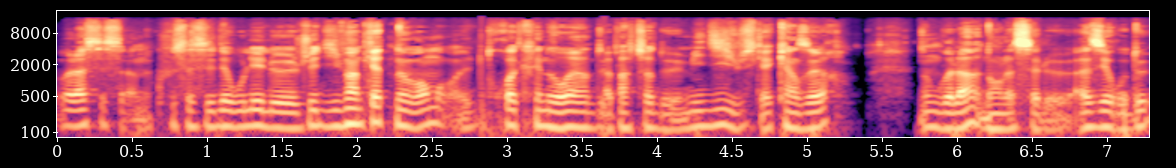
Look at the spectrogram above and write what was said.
Voilà, c'est ça. Du coup, ça s'est déroulé le jeudi 24 novembre, trois créneaux horaires à partir de midi jusqu'à 15h. Donc voilà, dans la salle A02.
